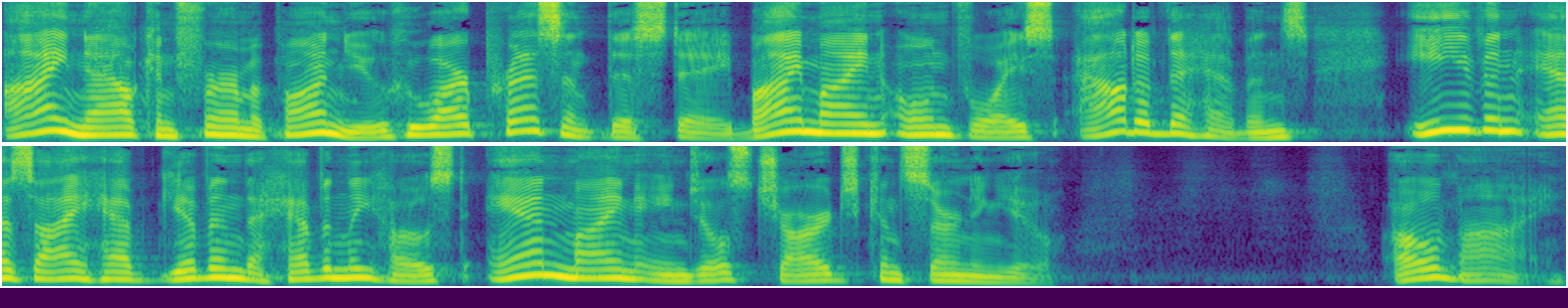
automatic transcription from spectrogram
I now confirm upon you, who are present this day, by mine own voice out of the heavens, even as I have given the heavenly host and mine angels charge concerning you. Oh my.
